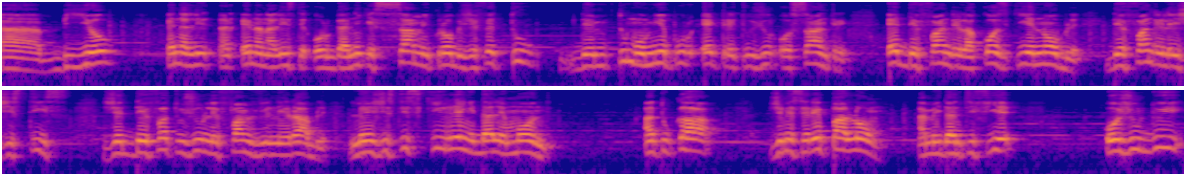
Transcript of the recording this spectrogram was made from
euh, bio, un, un, analyste organique sans microbes. Je fais tout, de, tout mon mieux pour être toujours au centre et défendre la cause qui est noble, défendre les justices, je défends toujours les femmes vulnérables, l'injustice qui règne dans le monde. En tout cas, je ne serai pas long à m'identifier. Aujourd'hui,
